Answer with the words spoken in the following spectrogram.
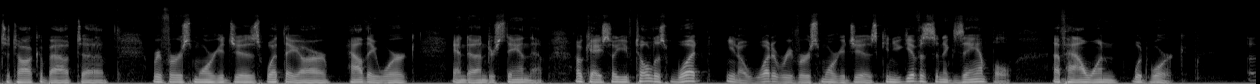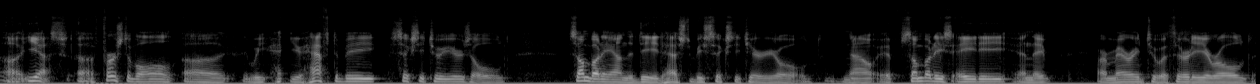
to talk about uh, reverse mortgages, what they are, how they work, and to understand them. Okay, so you've told us what you know what a reverse mortgage is. Can you give us an example of how one would work? Uh, yes. Uh, first of all, uh, we you have to be 62 years old. Somebody on the deed has to be 62 year old. Now, if somebody's 80 and they are married to a 30 year old,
